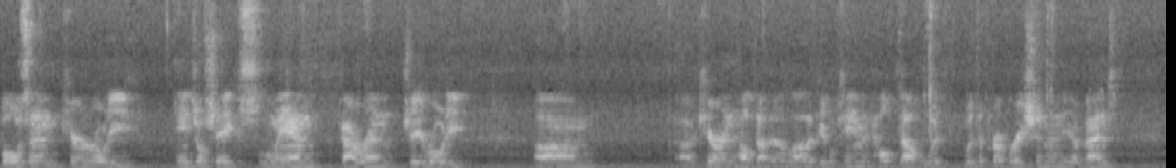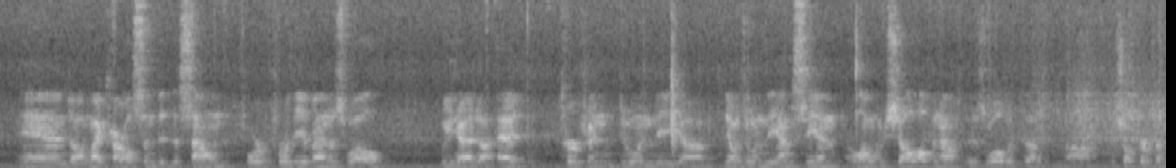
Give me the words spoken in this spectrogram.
Bozen, Karen Rhodey, Angel Shakes, Luann Gowron, Jay Rhodey, um, uh, Karen helped out, a lot of people came and helped out with, with the preparation and the event. And uh, Mike Carlson did the sound for, for the event as well. We had uh, Ed Kerfin doing the, um, you know, doing the MCing, along with Michelle helping out as well with uh, uh, Michelle Kerfin.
